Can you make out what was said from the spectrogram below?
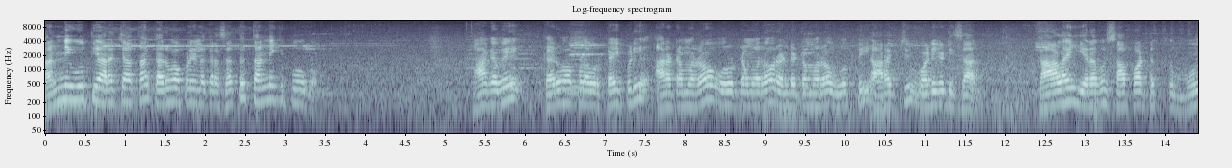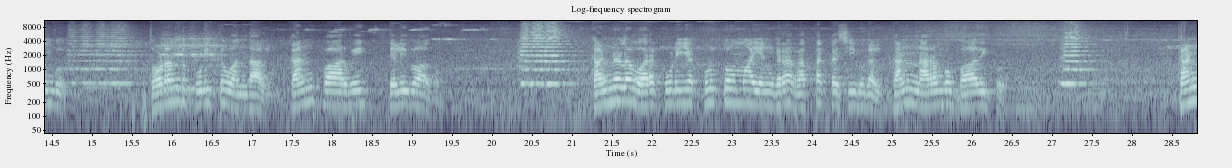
தண்ணி ஊற்றி அரைச்சா தான் கருவேப்பிலையில் இருக்கிற சத்து தண்ணிக்கு போகும். ஆகவே கருவேப்பிலை ஒரு கைப்பிடி அரை டம்ளரோ ஒரு டம்ளரோ ரெண்டு டம்ளரோ ஊற்றி அரைச்சி வடிகட்டி சார் காலை இரவு சாப்பாட்டுக்கு முன்பு தொடர்ந்து குடித்து வந்தால் கண் பார்வை தெளிவாகும். கண்ணில் வரக்கூடிய குளுக்கோமா என்கிற இரத்த கசிவுகள் கண் நரம்பு பாதிப்பு. கண்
